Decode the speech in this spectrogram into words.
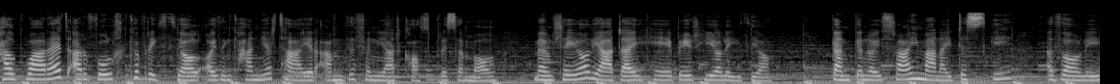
Cael gwared ar fwlch cyfreithiol oedd yn caniatau'r amddiffyniad cosb resymol mewn lleoliadau heb eu rheoleiddio, gan gynnwys rhai mannau dysgu addoli,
